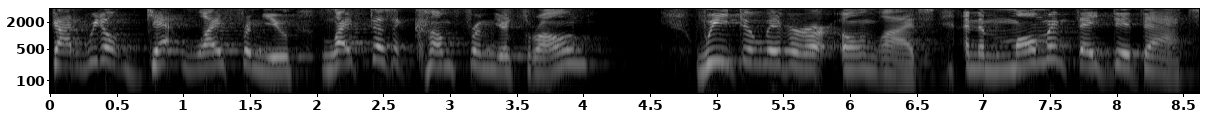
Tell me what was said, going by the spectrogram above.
God, we don't get life from you. Life doesn't come from your throne. We deliver our own lives. And the moment they did that,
